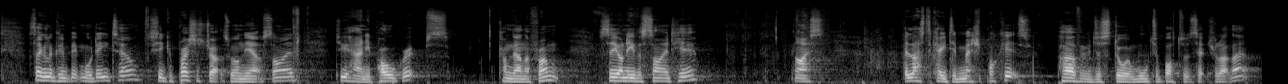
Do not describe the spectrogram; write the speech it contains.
Let's take a look in a bit more detail. See compression straps are on the outside, two handy pole grips, come down the front. See on either side here, nice elasticated mesh pockets, perfect for just storing water bottles, etc. like that.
